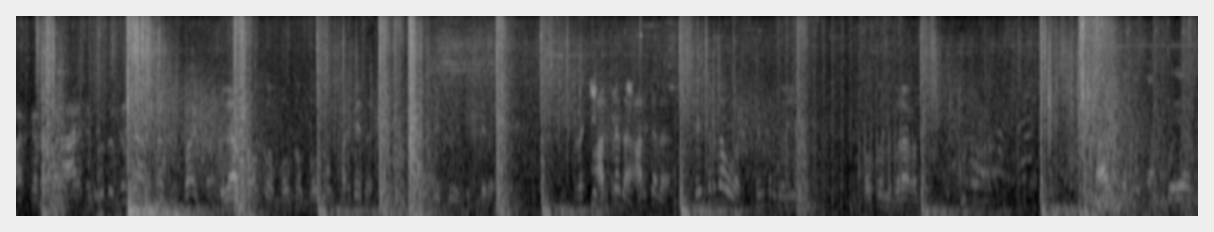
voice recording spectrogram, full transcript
Arkada var arkada dur dur dur. Ulan balkon balkon balkon fark eder. Hepsini diktir. Arkada arkada. Center'da var. Center'da oynuyor. Balkonu bırak adam. Arkada da koyalım.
